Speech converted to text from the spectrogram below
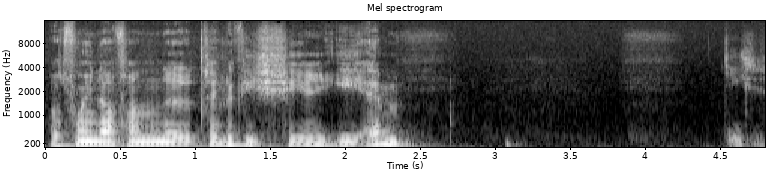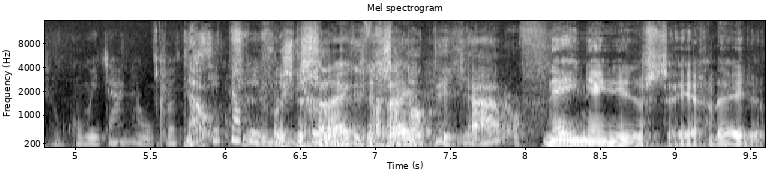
Wat vond je dan van de televisieserie IM? Jezus, hoe kom je daar nou op? Wat Nou, is dit nou weer de- voor gelijk- Was dat ook dit jaar? Of? Nee, nee, nee, dat is twee jaar geleden.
